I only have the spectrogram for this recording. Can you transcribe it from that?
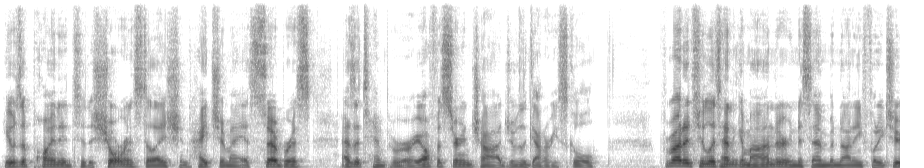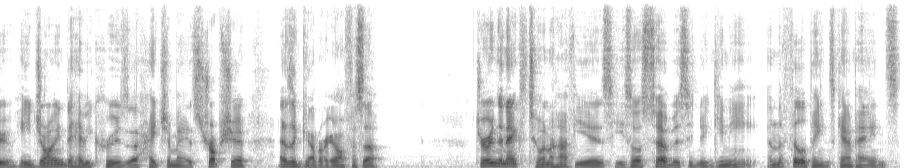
he was appointed to the shore installation HMAS Cerberus as a temporary officer in charge of the gunnery school. Promoted to lieutenant commander in December 1942, he joined the heavy cruiser HMAS Shropshire as a gunnery officer. During the next two and a half years, he saw service in New Guinea and the Philippines campaigns.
